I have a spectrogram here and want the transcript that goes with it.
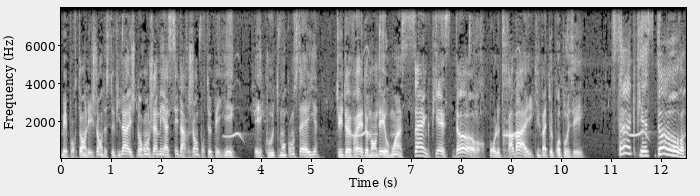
Mais pourtant, les gens de ce village n'auront jamais assez d'argent pour te payer. Écoute mon conseil. Tu devrais demander au moins cinq pièces d'or pour le travail qu'il va te proposer. Cinq pièces d'or?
